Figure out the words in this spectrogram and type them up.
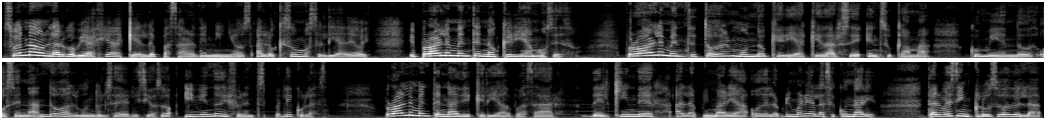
Suena un largo viaje aquel de pasar de niños a lo que somos el día de hoy, y probablemente no queríamos eso. Probablemente todo el mundo quería quedarse en su cama comiendo o cenando algún dulce delicioso y viendo diferentes películas. Probablemente nadie quería pasar del kinder a la primaria o de la primaria a la secundaria, tal vez incluso de la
